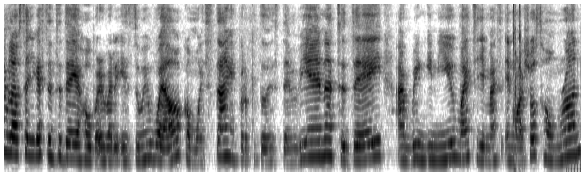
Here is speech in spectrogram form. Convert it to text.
I'm Loves, how you guys doing today? I hope everybody is doing well. ¿Cómo están? Espero que todos estén bien. Today, I'm bringing you my TJ Maxx and Marshall's home run.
